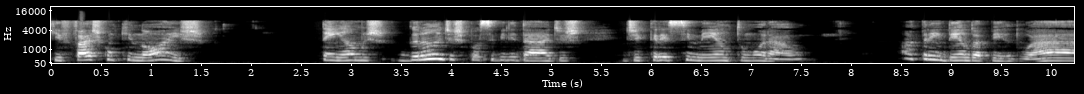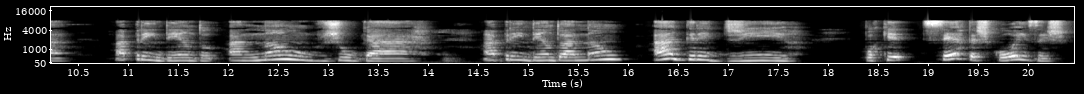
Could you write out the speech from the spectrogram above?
que faz com que nós tenhamos grandes possibilidades de crescimento moral, aprendendo a perdoar, aprendendo a não julgar, aprendendo a não agredir, porque certas coisas,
